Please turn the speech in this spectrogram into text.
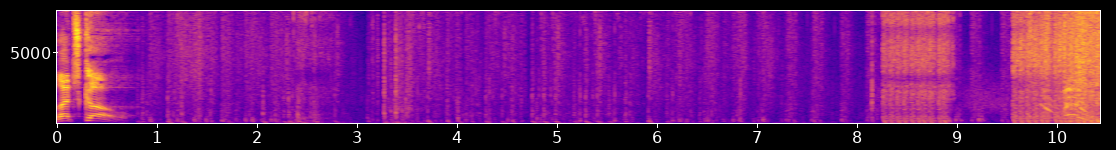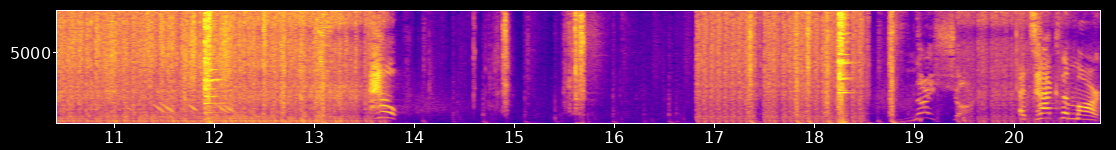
Let's go. Help! Nice shot. Attack the mark.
